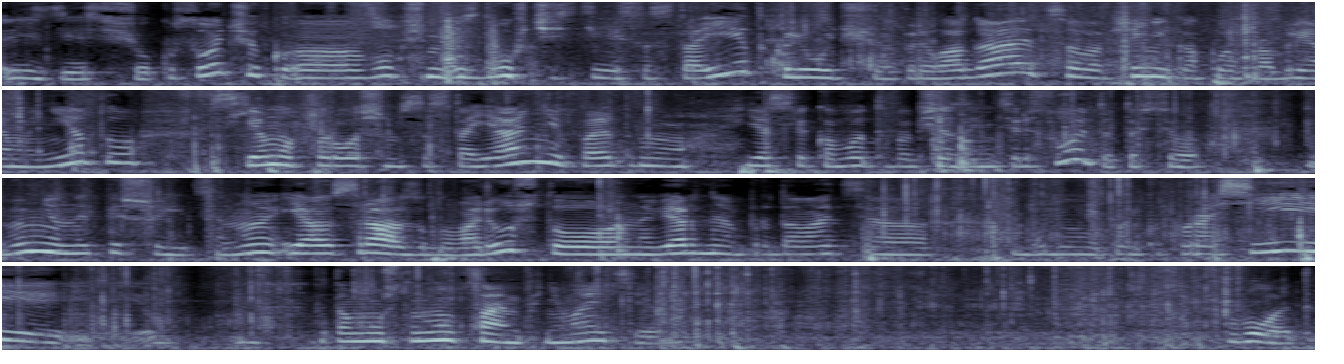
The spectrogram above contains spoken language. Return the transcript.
И здесь еще кусочек. А, в общем, из двух частей состоит. Ключ прилагается. Вообще никакой проблемы нету. Схема в хорошем состоянии. Поэтому, если кого-то вообще заинтересует это все, вы мне напишите. Но я сразу говорю, что, наверное, продавать а, буду только по России. Потому что, ну, сами понимаете, вот,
